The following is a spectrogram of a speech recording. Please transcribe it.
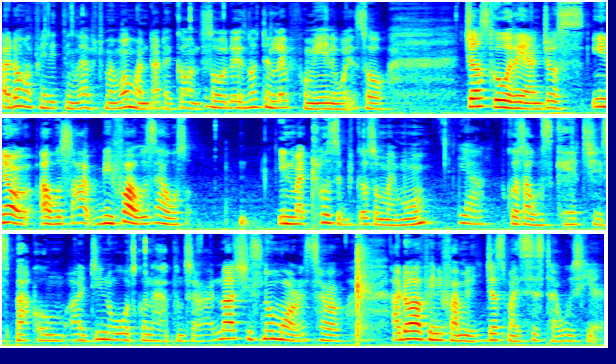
I don't have anything left. My mom and dad are gone, so Mm-hmm. there's nothing left for me anyway. So just go there and just, you know, I was, before I was, I was in my closet because of my mom Yeah. Because I was scared she's back home. I didn't know what was going to happen to her. Now she's no more. So I don't have any family, just my sister who is here.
